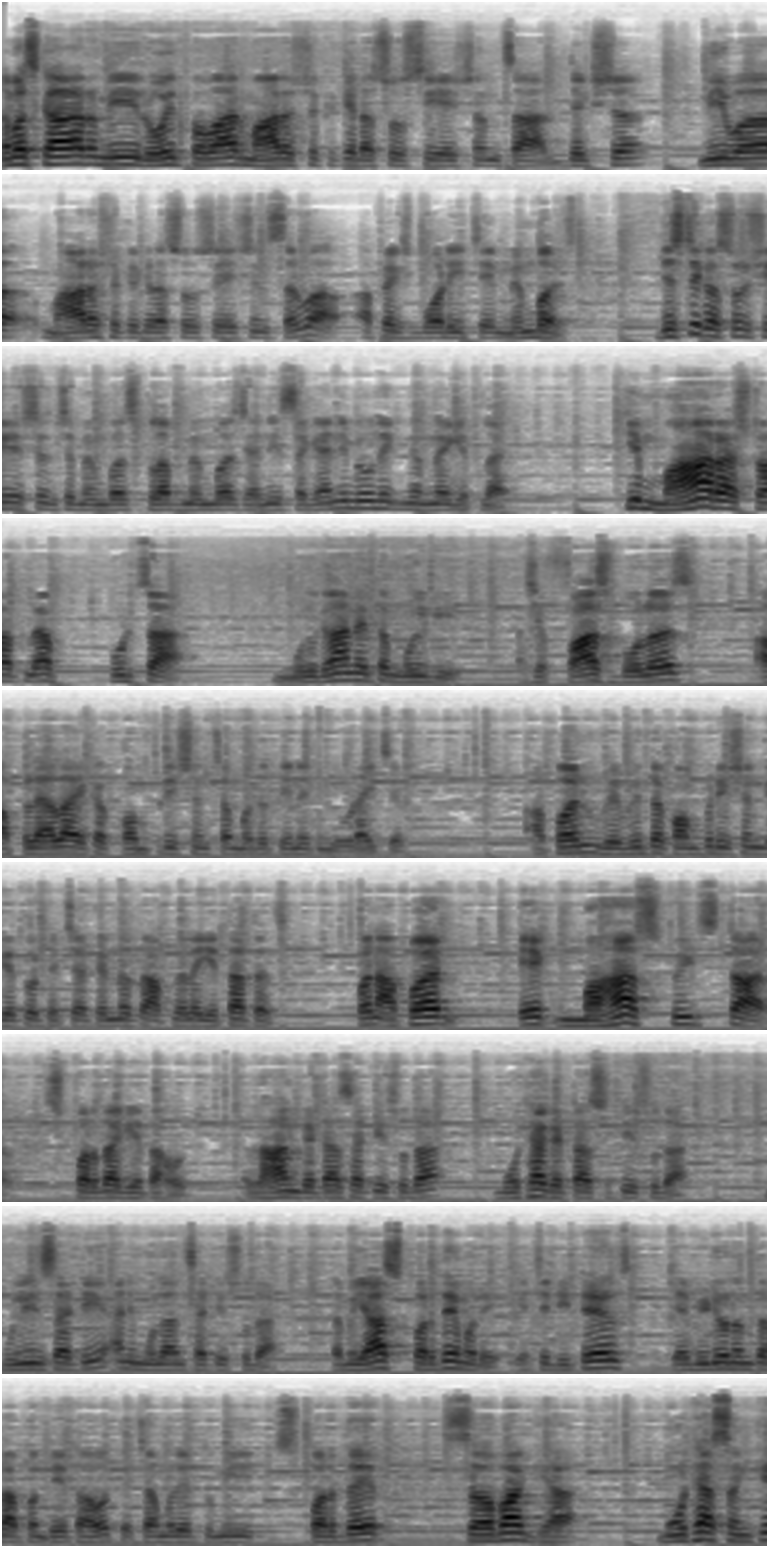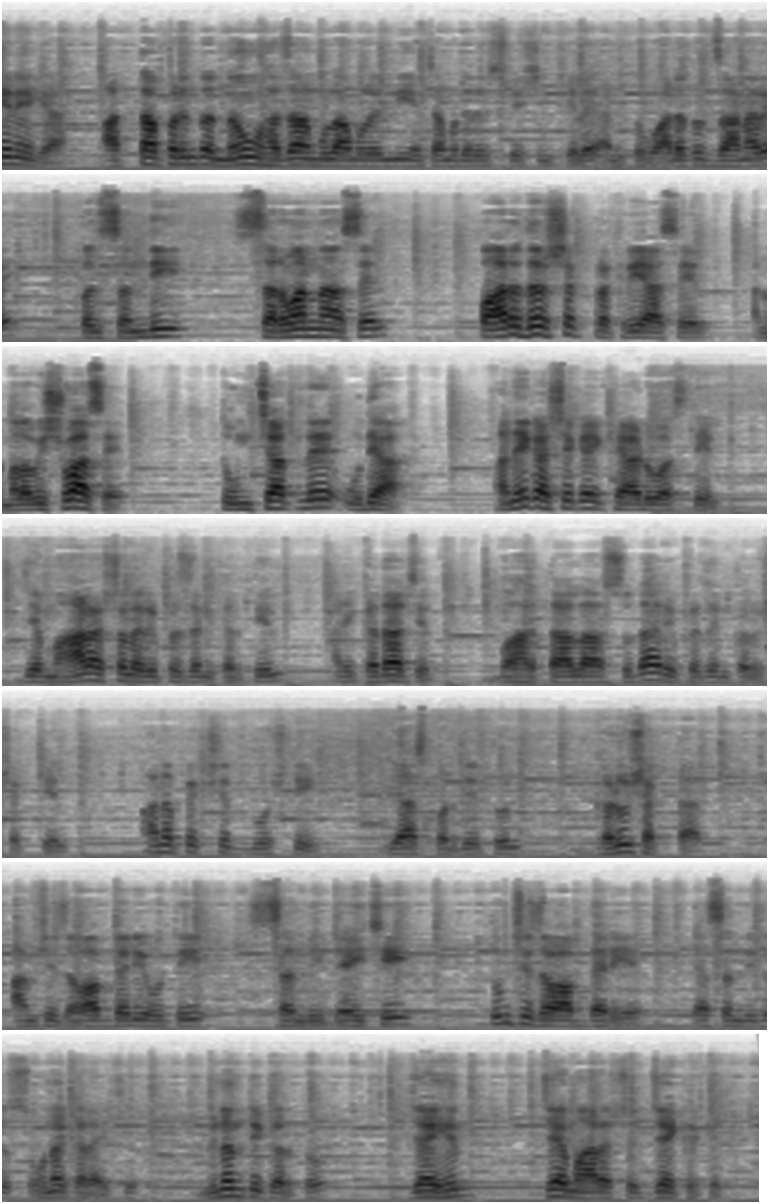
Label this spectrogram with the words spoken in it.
नमस्कार मी रोहित पवार महाराष्ट्र क्रिकेट असोसिएशनचा अध्यक्ष. मी व महाराष्ट्र क्रिकेट असोसिएशन सर्व अपेक्स बॉडीचे मेंबर्स डिस्ट्रिक्ट असोसिएशनचे मेंबर्स क्लब मेंबर्स यांनी सगळ्यांनी मिळून एक निर्णय घेतला आहे की महाराष्ट्रातला पुढचा मुलगा नाही तर मुलगी असे फास्ट बॉलर्स आपल्याला एका कॉम्पिटिशनच्या मदतीने निवडायचे. आपण विविध कॉम्पिटिशन घेतो त्याच्याकडनं तर आपल्याला येतातच. पण आपण एक महा स्पीड स्टार स्पर्धा घेत आहोत. लहान गटासाठी सुद्धा मोठ्या गटासाठी सुद्धा मुलींसाठी आणि मुलांसाठी सुद्धा. त्यामुळे या स्पर्धेमध्ये याचे डिटेल्स या व्हिडिओ नंतर आपण देत आहोत. त्याच्यामध्ये तुम्ही स्पर्धेत सहभाग घ्या मोठ्या संख्येने घ्या. आतापर्यंत नऊ हजार मुलामुलींनी याच्यामध्ये रजिस्ट्रेशन केलंय आणि तो वाढतच जाणार आहे. पण संधी सर्वांना असेल पारदर्शक प्रक्रिया असेल आणि मला विश्वास आहे तुमच्यातले उद्या अनेक असे काही खेळाडू असतील जे महाराष्ट्राला रिप्रेझेंट करतील आणि कदाचित भारताला सुद्धा रिप्रेझेंट करू शकतील. अनपेक्षित गोष्टी या स्पर्धेतून घडू शकतात. आमची जबाबदारी होती संधी द्यायची. तुमची जबाबदारी आहे. या संधीचं सोनं करायची. विनंती करतो. जय हिंद. जय महाराष्ट्र. जय क्रिकेट.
